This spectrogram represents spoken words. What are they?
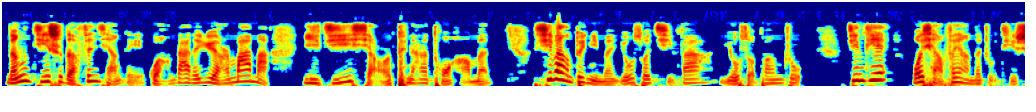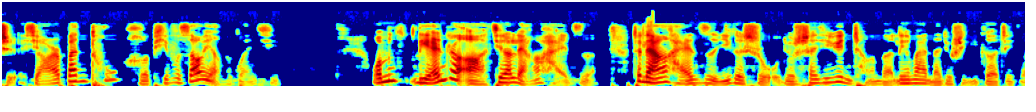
能及时的分享给广大的育儿妈妈以及小儿推拿的同行们，希望对你们有所启发，有所帮助。今天我想分享的主题是小儿斑秃和皮肤瘙痒的关系。我们连着啊接了两个孩子，这两个孩子一个是我就是山西运城的，另外呢就是一个这个。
